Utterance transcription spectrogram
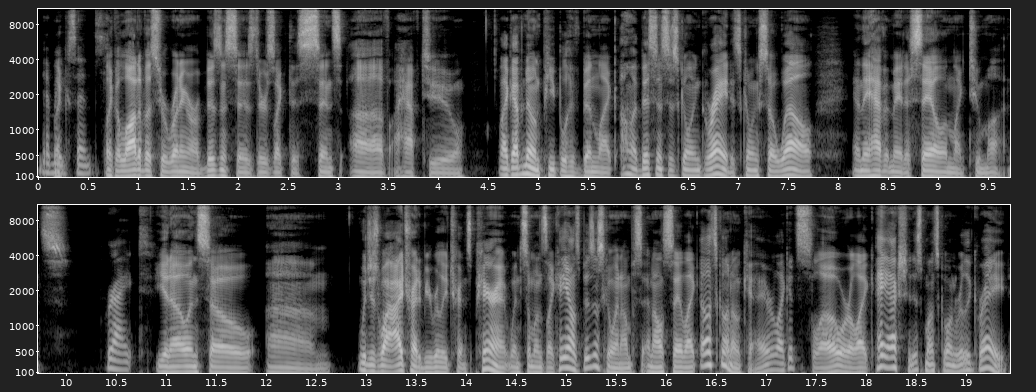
that Like- makes sense like a lot of us who are running our own businesses there's like this sense of i have to like i've known people who've been like oh my business is going great it's going so well and they haven't made a sale in like two months right. You know and so um which is why i try to be really transparent when someone's like hey how's business going? And i'll say like oh it's going okay or like it's slow or like hey actually this month's going really great.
